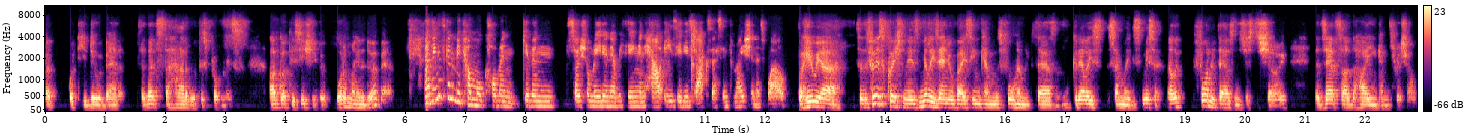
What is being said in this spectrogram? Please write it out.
but what do you do about it? So that's the heart of what this problem is. I've got this issue, but what am I going to do about it? I think it's going to become more common given social media and everything and how easy it is to access information as well. Well, here we are. So the first question is Millie's annual base income was 400,000. Could Ellie's summarily dismiss it? Now, look, 400,000 is just a show that's outside the high income threshold.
